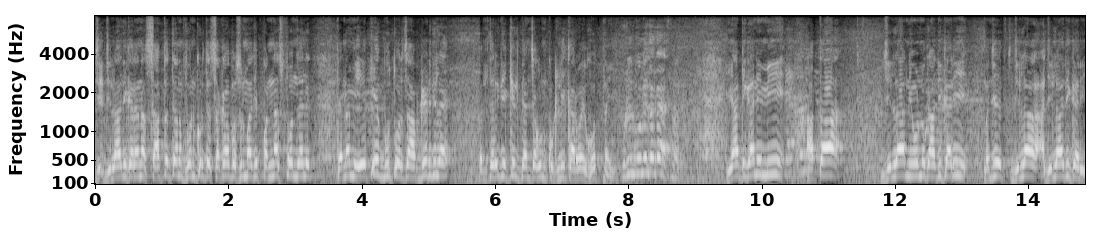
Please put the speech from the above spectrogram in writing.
जि जिल्हाधिकाऱ्यांना सातत्यानं फोन करतो सकाळपासून माझे पन्नास फोन झालेत. त्यांना मी एक एक बूथवरचा अपडेट दिला आहे पण तरी देखील त्यांच्याकडून कुठलीही कारवाई होत नाही. पुढील भूमिका काय असणार? आहे या ठिकाणी मी आता जिल्हा निवडणूक अधिकारी म्हणजे जिल्हा जिल्हाधिकारी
